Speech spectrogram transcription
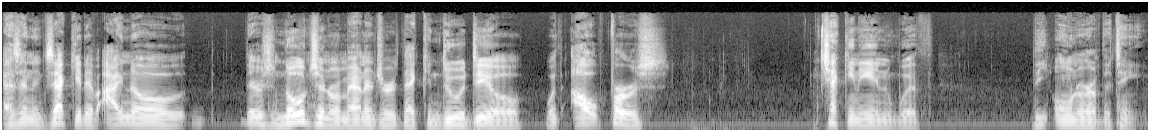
as an executive, I know there's no general manager that can do a deal without first checking in with the owner of the team.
